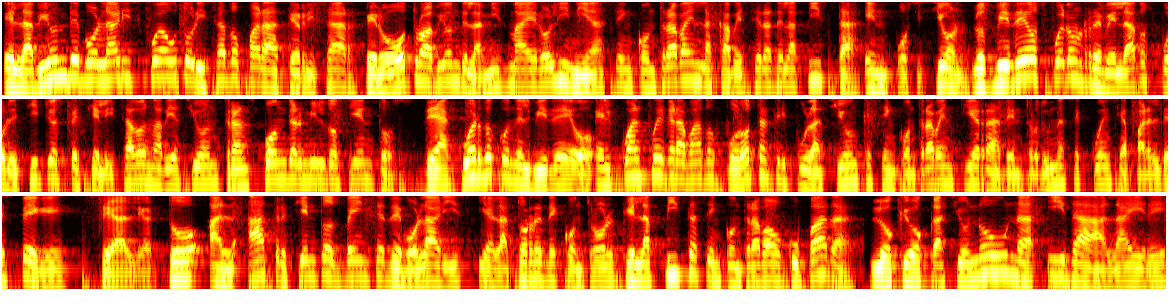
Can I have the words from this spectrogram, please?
El avión de Volaris fue autorizado para aterrizar, pero otro avión de la misma aerolínea se encontraba en la cabecera de la pista, en posición. Los videos fueron revelados por el sitio especializado en aviación Transponder 1200. De acuerdo con el video, el cual fue grabado por otra tripulación que se encontraba en tierra dentro de una secuencia para el despegue, se alertó al A320 de Volaris y a la torre de control que la pista se encontraba ocupada, lo que ocasionó una ida al aire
